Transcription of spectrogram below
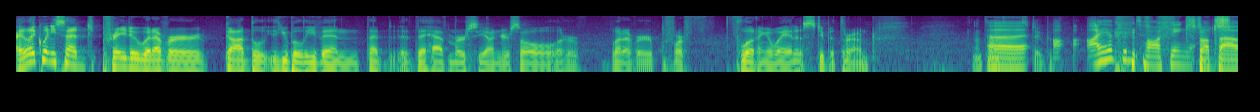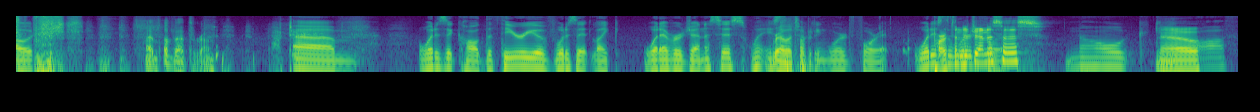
I like when he said, "Pray to whatever God bel you believe in, that they have mercy on your soul, or whatever," before f- floating away in a stupid throne. That Uh, stupid. I, I have been talking about I love that throne. um, what is it called? The theory of what is it like? Whatever Genesis. What is Relativity. the fucking word for it? What is the word for it? Parthenogenesis. No. get No. Off.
